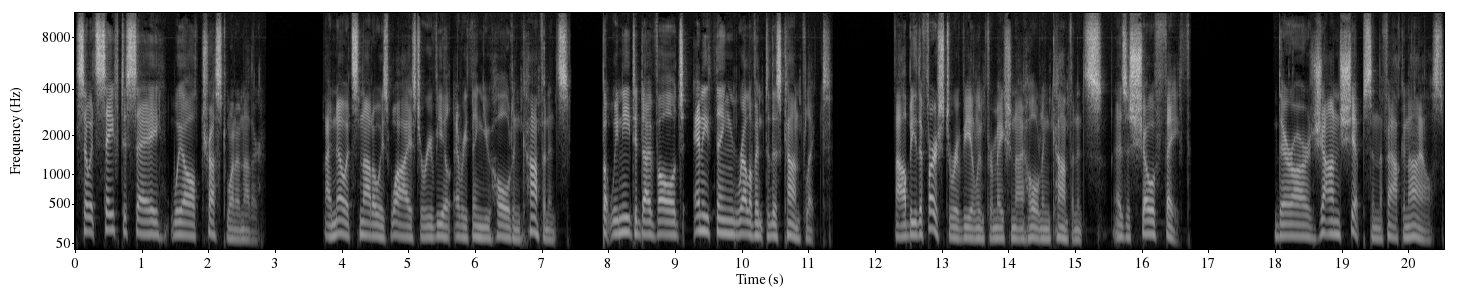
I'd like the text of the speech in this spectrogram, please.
So it's safe to say we all trust one another. I know it's not always wise to reveal everything you hold in confidence, but we need to divulge anything relevant to this conflict. I'll be the first to reveal information I hold in confidence as a show of faith. There are Zjhon ships in the Falcon Isles,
